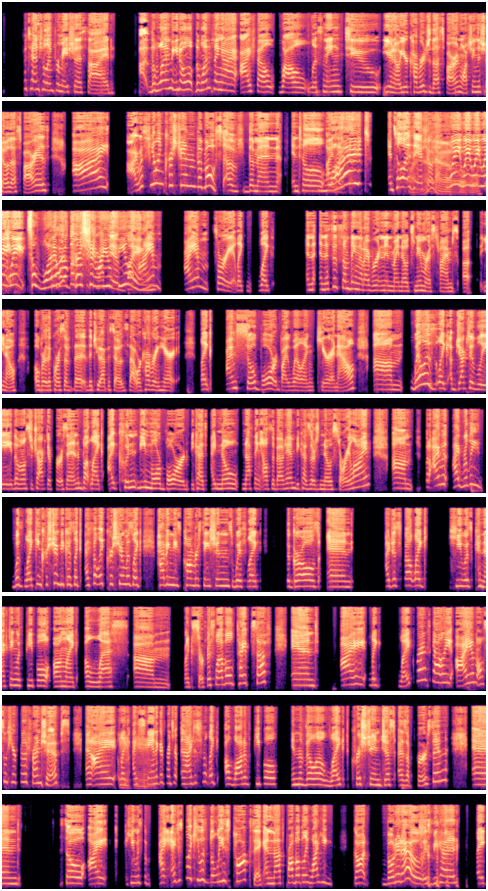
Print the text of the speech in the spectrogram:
potential information aside uh, the one you know the one thing i i felt while listening to you know your coverage thus far and watching the show thus far is i i was feeling christian the most of the men until What? until isaiah showed up Wait, wait, wait, wait, wait. So what about Christian were you feeling? I am, I am sorry. Like, like, and and this is something that I've written in my notes numerous times. Uh, you know, over the course of the the two episodes that we're covering here. Like, I'm so bored by Will and Kyra now. Um, Will is like objectively the most attractive person, but like I couldn't be more bored because I know nothing else about him because there's no storyline. Um, but I really was liking Christian because like I felt like Christian was like having these conversations with like the girls and I just felt like he was connecting with people on like a less um like surface level type stuff. And I like like Brian Scally, I am also here for the friendships. And I like I Mhm. stand a good friendship. And I just felt like a lot of people in the villa liked Christian just as a person. And so I he was the I, I just feel like he was the least toxic. And that's probably why he got voted out is because like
